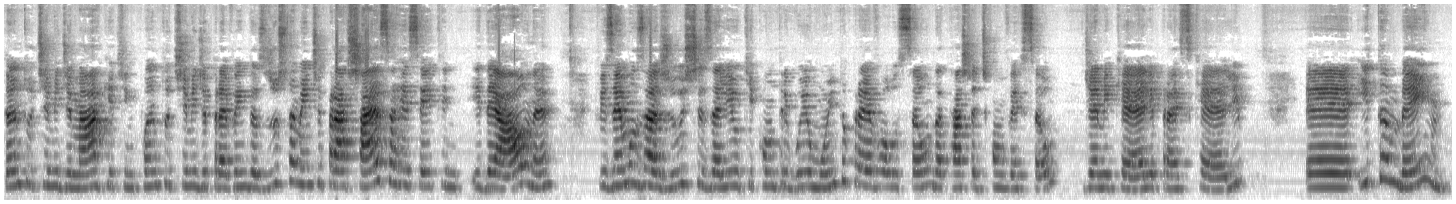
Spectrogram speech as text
tanto o time de marketing quanto o time de pré-vendas, justamente para achar essa receita ideal, né? Fizemos ajustes ali, o que contribuiu muito para a evolução da taxa de conversão de MQL para SQL. É, e também,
